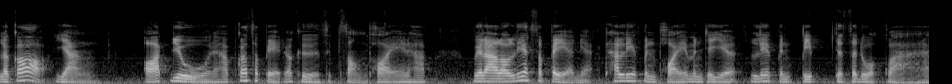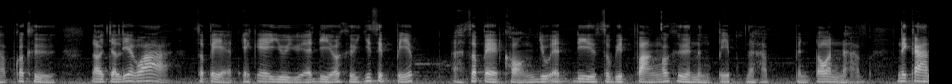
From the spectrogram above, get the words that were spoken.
แล้วก็อย่าง ออสยูนะครับ ก็สเปดก็คือ 12 point นะครับ เวลาเราเรียกสเปดเนี่ย ถ้าเรียกเป็น point มันจะเยอะ เรียกเป็นปิ๊บจะสะดวกกว่านะครับ ก็คือเราจะเรียกว่าสเปด XAU USD ก็คือ 20 ปิ๊บสเปดของ USD Swiss franc ก็คือ 1 ปิ๊บนะครับ เป็นต้นนะครับ ในการ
